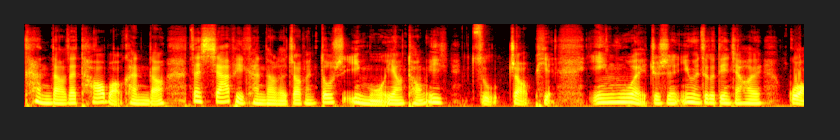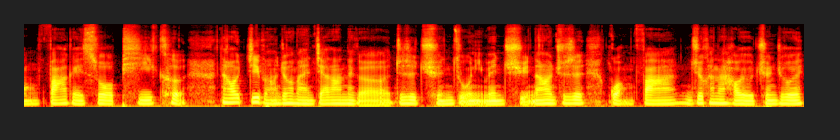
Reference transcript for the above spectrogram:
看到，在淘宝看到，在虾皮看到的照片都是一模一样，同一组照片？因为就是因为这个店家会广发给所有批客，然后基本上就会把你加到那个就是群组里面去，然后就是广发，你就看他好友圈就会，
